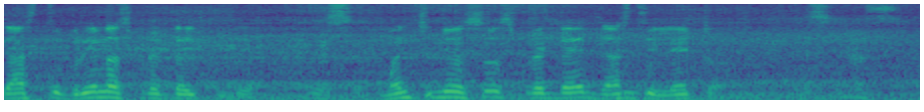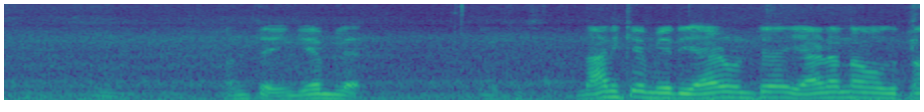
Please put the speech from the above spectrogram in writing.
జాస్తి బ్రీన స్ప్రెడ్ అవుతుంది ఎస్ సార్ మంచి న్యూస్ స్ప్రెడ్ అయ్యేది జాస్తి లేట్ అంతే ఇంకేం లేదు దానికే మీరు ఏడ ఉంటే ఏడన్నా ఒక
